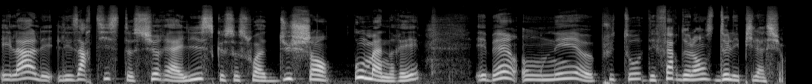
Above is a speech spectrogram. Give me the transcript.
Et là, les, artistes surréalistes, que ce soit Duchamp ou Man Ray, eh ben, on est euh, plutôt des fers de lance de l'épilation.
